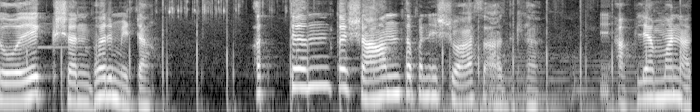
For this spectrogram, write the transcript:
डोळे क्षणभर मिटा. अत्यंत शांतपणे श्वास आत घ्या. आपल्या मनात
